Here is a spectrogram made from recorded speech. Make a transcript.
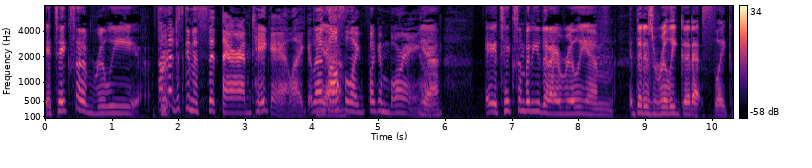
It takes a really. I'm not just gonna sit there and take it like that's Yeah. also like fucking boring Yeah. like, It takes somebody that I really am, that is really good at like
